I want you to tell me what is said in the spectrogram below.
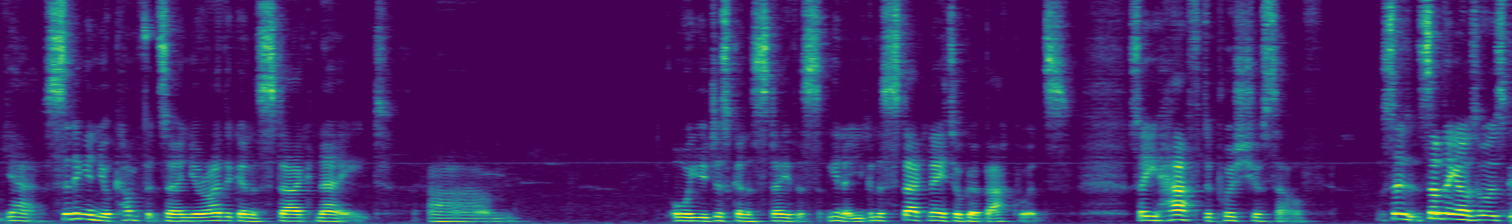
yeah, sitting in your comfort zone, you're either going to stagnate um, or you're just going to stay this, you know, you're going to stagnate or go backwards. So you have to push yourself. So something I was always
